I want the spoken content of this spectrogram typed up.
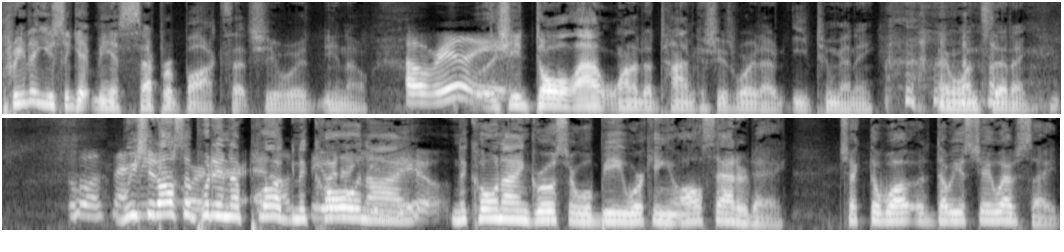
Prita used to get me a separate box that she would, you know, Oh, really? she'd dole out one at a time because she was worried I'd eat too many in one sitting. Well, We should also put in a order, and plug. I'll Nicole what and I, do. Nicole and I and Grocer will be working all Saturday. Check the WSJ website.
